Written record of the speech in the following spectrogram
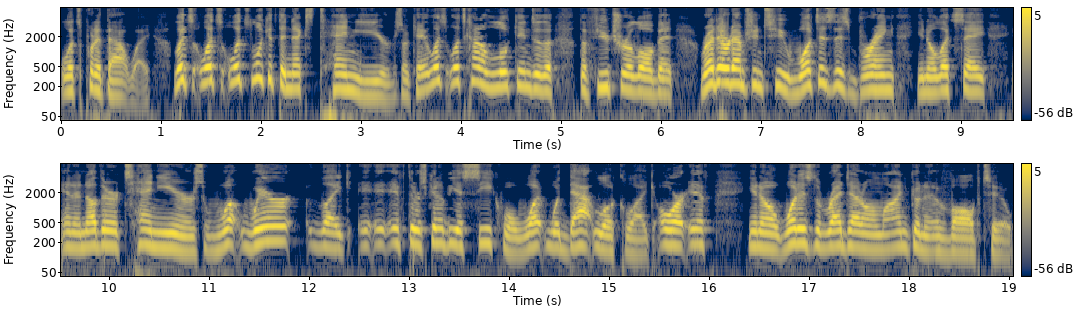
Let's put it that way. Let's let's let's look at the next 10 years, okay? Let's let's kind of look into the the future a little bit. Red Dead Redemption 2, what does this bring, you know, let's say in another 10 years? What where like if there's going to be a sequel, what would that look like? Or if, you know, what is the Red Dead Online going to evolve to?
